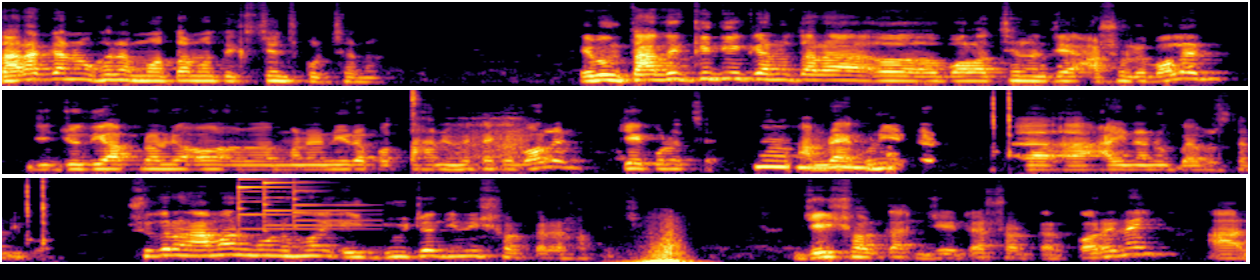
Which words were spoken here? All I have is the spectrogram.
তারা কেন ওখানে মতামত এক্সচেঞ্জ করছে না? এবং তাদেরকে দিয়ে কেন তারা বলাচ্ছে না যে আসলে বলেন যে যদি আপনার মানে নিরাপত্তা হানি হয়ে থাকে বলেন কে করেছে? আমরা এখনই এটা আহ, আহ, আইনানুগ ব্যবস্থা নিব। সুতরাং আমার মনে হয় এই দুইটা জিনিস সরকারের হাতে ছিল। যেই সরকার যেটা সরকার করে নাই আর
